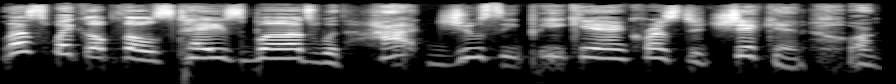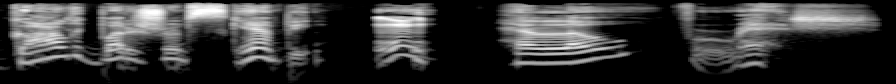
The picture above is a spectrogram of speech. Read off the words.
Let's wake up those taste buds with hot, juicy pecan-crusted chicken or garlic butter shrimp scampi. Mm. Hello Fresh.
